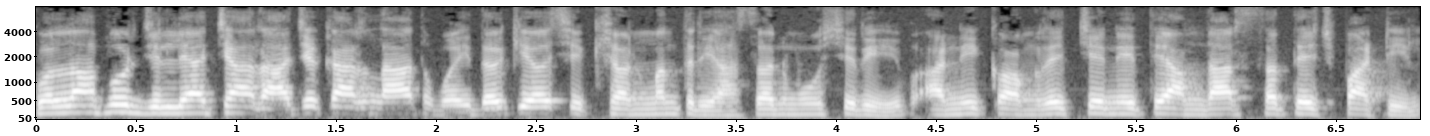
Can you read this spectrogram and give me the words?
कोल्हापूर जिल्ह्याच्या राजकारणात वैद्यकीय शिक्षण मंत्री हसन मुश्रीफ आणि काँग्रेसचे नेते आमदार सतेज पाटील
